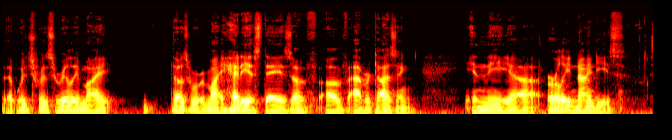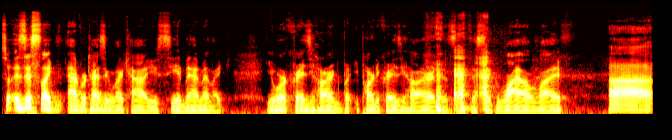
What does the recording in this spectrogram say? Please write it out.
that- which was really my those were my headiest days of of advertising in the uh, early 90s. So is this like advertising like how you see in Mad Men? Like you work crazy hard, but you party crazy hard. And it's like this like wild life. Uh,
